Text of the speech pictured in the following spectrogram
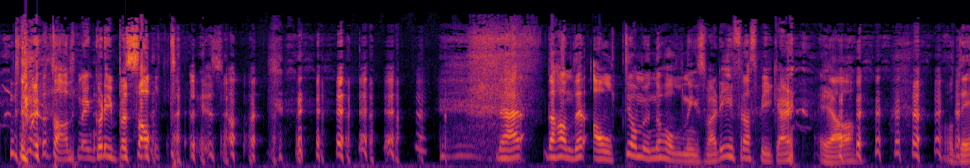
du må jo ta det med en klype salt, liksom. Det, her, det handler alltid om underholdningsverdi fra spikeren. Ja, og det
